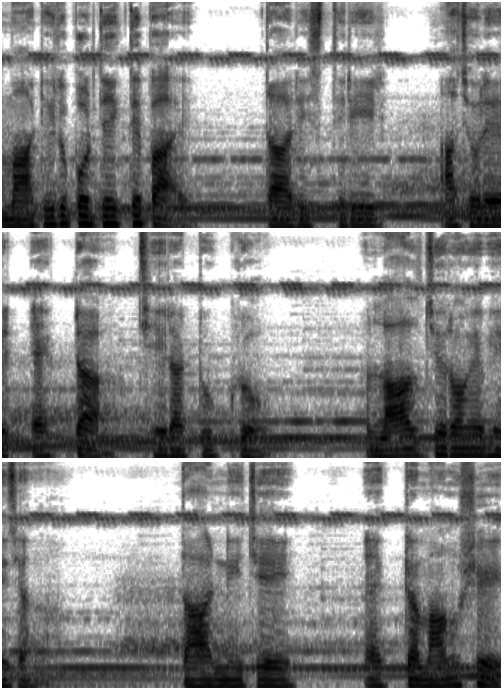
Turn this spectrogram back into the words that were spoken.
মাটির উপর দেখতে পায়, তার স্ত্রীর আঁচলের একটা ছেঁড়া টুকরো লালচে রঙে ভেজা। তার নিচে একটা মানুষের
